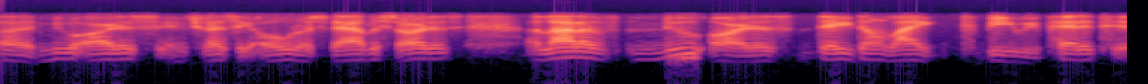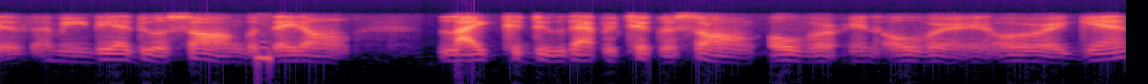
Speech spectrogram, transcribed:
uh, new artists and should I say old or established artists, a lot of new artists they don't like be repetitive. I mean, they'll do a song, but they don't like to do that particular song over and over and over again.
